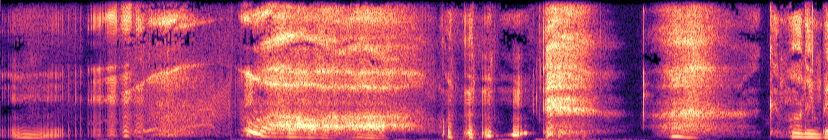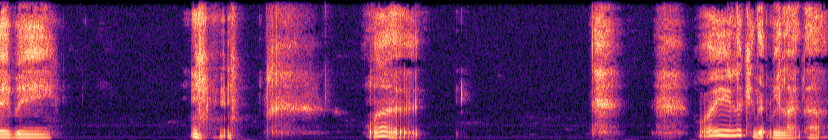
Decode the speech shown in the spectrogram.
Good morning, baby. what? Why are you looking at me like that?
